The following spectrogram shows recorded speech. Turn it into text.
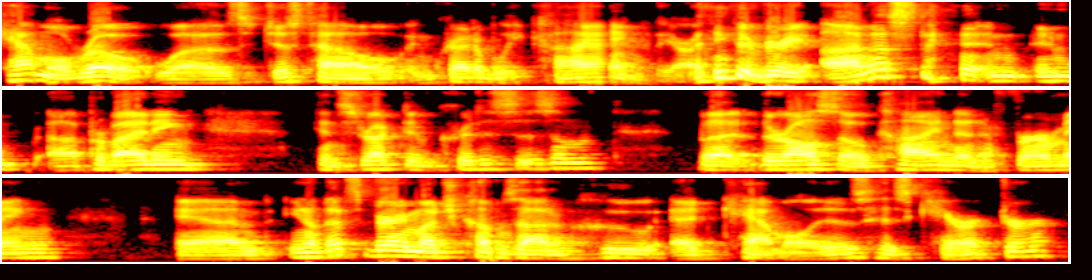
Catmull wrote was just how incredibly kind they are. I think they're very honest in, in uh, providing constructive criticism, but they're also kind and affirming. And you know that's very much comes out of who Ed Catmull is, his character.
